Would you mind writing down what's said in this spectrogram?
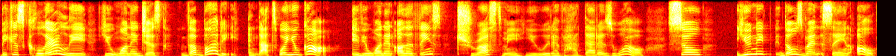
because clearly you wanted just the body and that's what you got if you wanted other things trust me you would have had that as well. So you need those men saying oh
